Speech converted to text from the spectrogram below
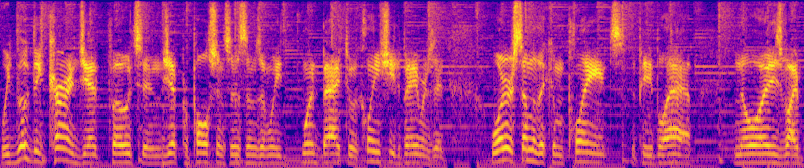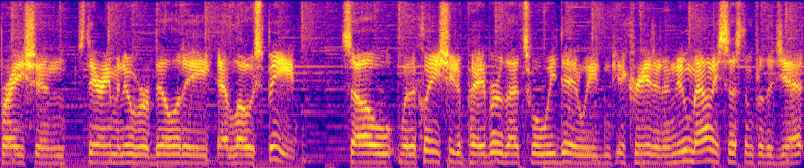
we looked at current jet boats and jet propulsion systems and we went back to a clean sheet of paper and said, what are some of the complaints that people have? Noise, vibration, steering maneuverability at low speed. So with a clean sheet of paper, that's what we did. We created a new mounting system for the jet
